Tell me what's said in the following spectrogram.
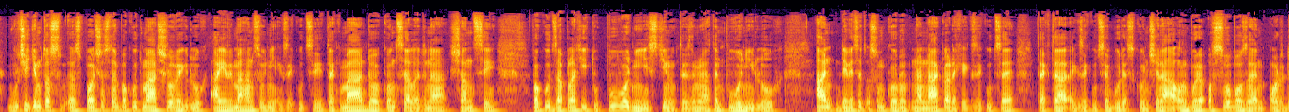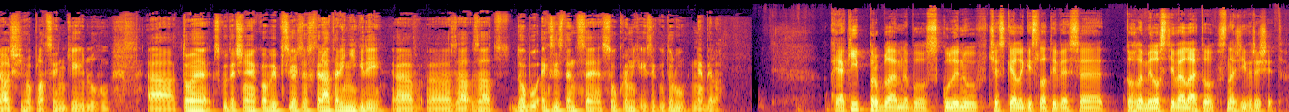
Vůči těmto společnostem, pokud má člověk dluh a je vymáhan soudní exekuci, tak má do konce ledna šanci, pokud zaplatí tu původní jistinu, to znamená ten původní dluh, a 908 korun na nákladech exekuce, tak ta exekuce bude skončena a on bude osvobozen od dalšího placení těch dluhů. A to je skutečně jakoby příležitost, která tady nikdy za, za dobu existence soukromých exekutorů nebyla. A jaký problém nebo skulinu v české legislativě se tohle milostivé léto snaží vyřešit?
